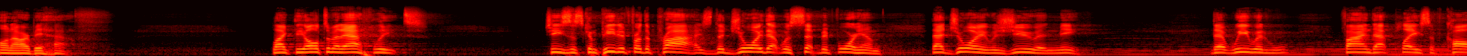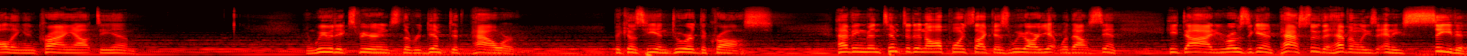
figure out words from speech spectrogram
on our behalf. Like the ultimate athlete, Jesus competed for the prize, the joy that was set before him. That joy was you and me. That we would find that place of calling and crying out to Him. And we would experience the redemptive power because He endured the cross. Having been tempted in all points, like as we are, yet without sin, He died, He rose again, passed through the heavenlies, and He's seated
